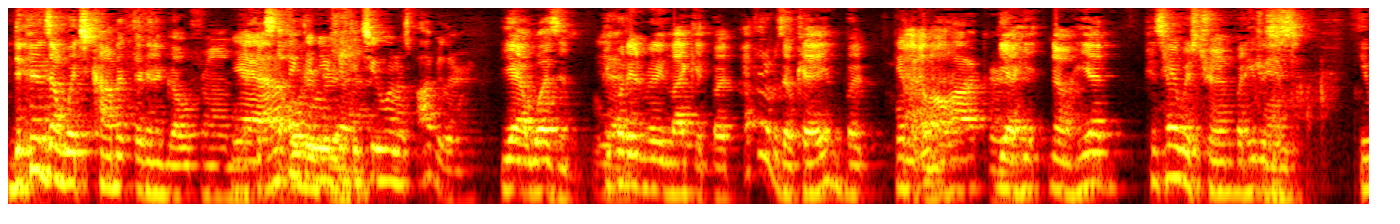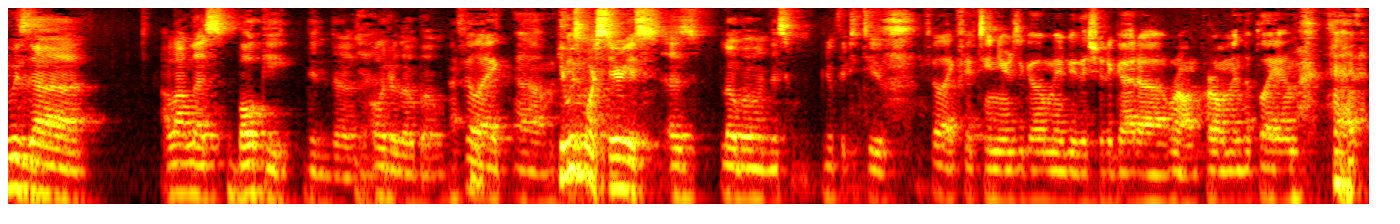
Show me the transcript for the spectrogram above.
It depends on which comic they're going to go from. Yeah. it's I don't think the older new version- 52 one was popular. Yeah, it wasn't. Yeah. People didn't really like it, but I thought it was okay. But He had like I a mohawk. Or? yeah, he no, he had his hair was trimmed, but he was Trimmed. just, he was uh, a lot less bulky than the Yeah. older Lobo. I feel like um, He was more serious as Lobo in this one, new 52. I feel like 15 years ago, maybe they should have got uh, Ron Perlman to play him.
